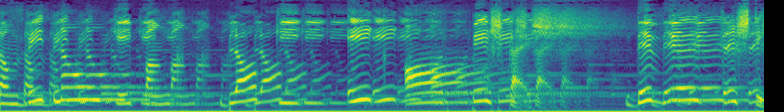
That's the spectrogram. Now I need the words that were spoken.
संवेदनाओं के पंख ब्लॉग की एक, एक और पेशकश। दिव्य दृष्टि।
